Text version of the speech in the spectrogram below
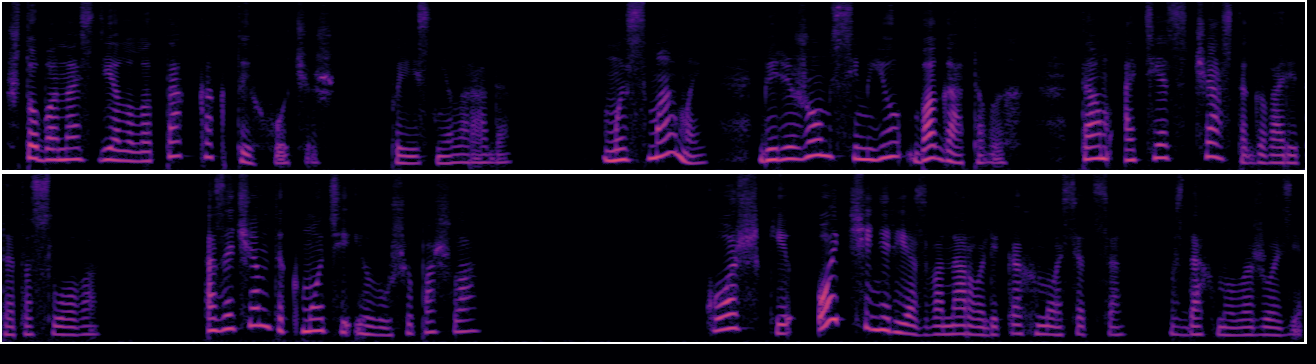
чтобы она сделала так, как ты хочешь, — пояснила Рада. Мы с мамой бережем семью Богатовых. Там отец часто говорит это слово. А зачем ты к Моти и Луше пошла? Кошки очень резво на роликах носятся, — вздохнула Жози.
